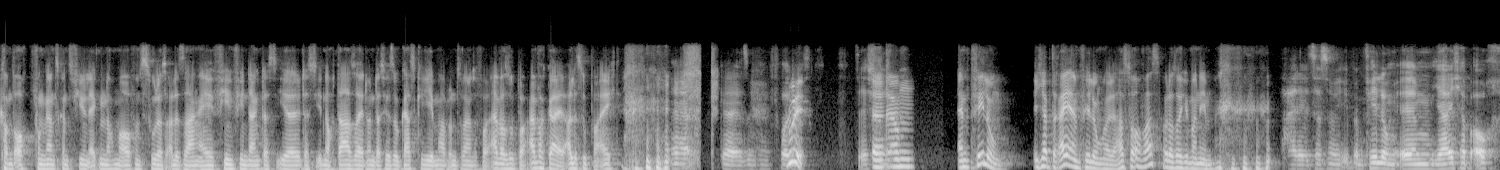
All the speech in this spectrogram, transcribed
kommt auch von ganz, ganz vielen Ecken nochmal auf uns zu, dass alle sagen, ey, vielen, vielen Dank, dass ihr, dass ihr noch da seid und dass ihr so Gas gegeben habt und so weiter und so fort. Einfach super, einfach geil, alles super, echt. Ja, geil, super, freut cool. Sehr schön. Ähm, Empfehlung. Ich habe drei Empfehlungen heute. Hast du auch was oder soll ich übernehmen? Alter, jetzt hast du Empfehlung. Ähm, ja, ich habe auch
